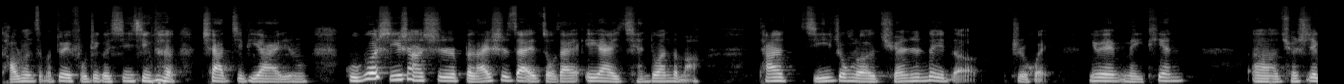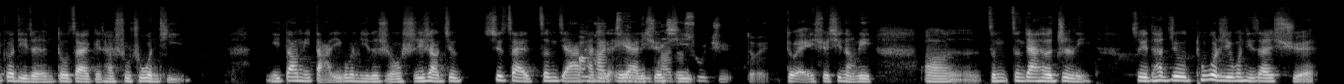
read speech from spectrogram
讨论怎么对付这个新兴的 Chat GPI 这种。谷歌实际上是本来是在走在 AI 前端的嘛。它集中了全人类的智慧，因为每天，呃，全世界各地的人都在给他输出问题。你当你打一个问题的时候，实际上就就在增加它这个 AI 的学习数据，对对，学习能力，呃，增增加它的智力，所以他就通过这些问题在学。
